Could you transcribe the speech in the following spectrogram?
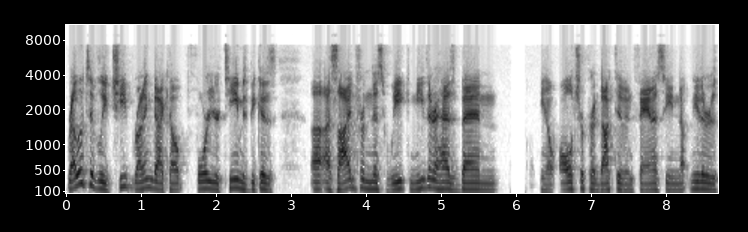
relatively cheap running back help for your teams because uh, aside from this week, neither has been you know ultra productive in fantasy. Neither has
